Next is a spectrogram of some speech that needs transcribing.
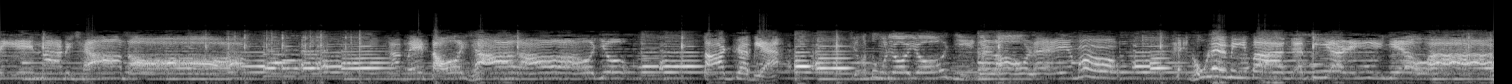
个个的拿着枪刀，俺们刀枪老就打这边，惊动了妖精个老来毛，开口来没把个别人叫啊，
